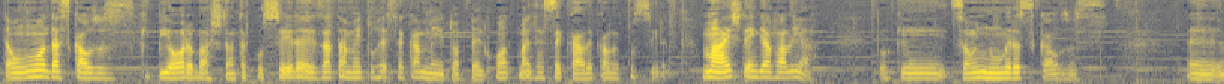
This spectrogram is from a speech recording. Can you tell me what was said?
Então, uma das causas que piora bastante a coceira é exatamente o ressecamento. A pele, quanto mais ressecada, causa coceira. Mas tem de avaliar, porque são inúmeras causas. É,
